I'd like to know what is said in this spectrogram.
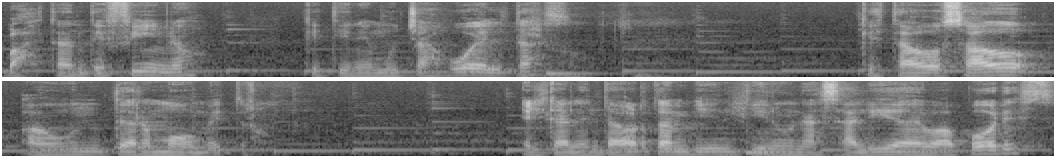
bastante fino que tiene muchas vueltas que está adosado a un termómetro. El calentador también tiene una salida de vapores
